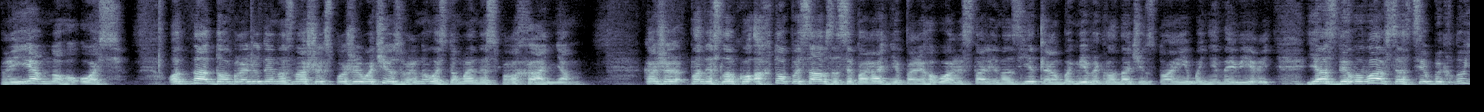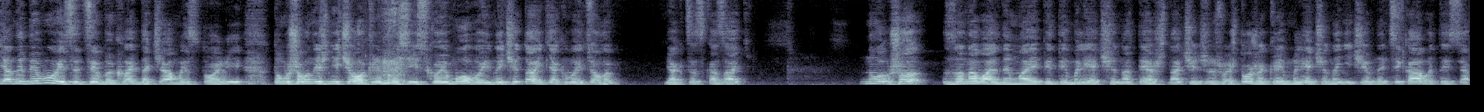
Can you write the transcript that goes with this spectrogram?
приємного. Ось одна добра людина з наших споживачів звернулась до мене з проханням. Каже, пане Славко, а хто писав за сепаратні переговори Сталіна з Гітлером, бо мій викладач історії мені не вірить. Я здивувався цим ну, я не дивуюся цим викладачам історії, тому що вони ж нічого крім російської мови не читають, як ви цього, як це сказати. Ну, що за Навальним має піти Млеччина теж, значить, ви ж теж крім Млеччина нічим не цікавитеся.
